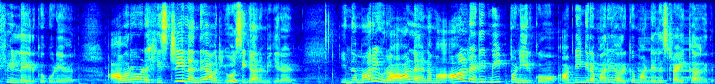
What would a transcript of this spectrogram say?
ஃபீல்டில் இருக்கக்கூடியவர். அவரோட ஹிஸ்ட்ரியிலேருந்தே அவர் யோசிக்க ஆரம்பிக்கிறார். இந்த மாதிரி ஒரு ஆளை நம்ம ஆல்ரெடி மீட் பண்ணியிருக்கோம் அப்படிங்கிற மாதிரி அவருக்கு மண்டையில் ஸ்ட்ரைக் ஆகுது.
